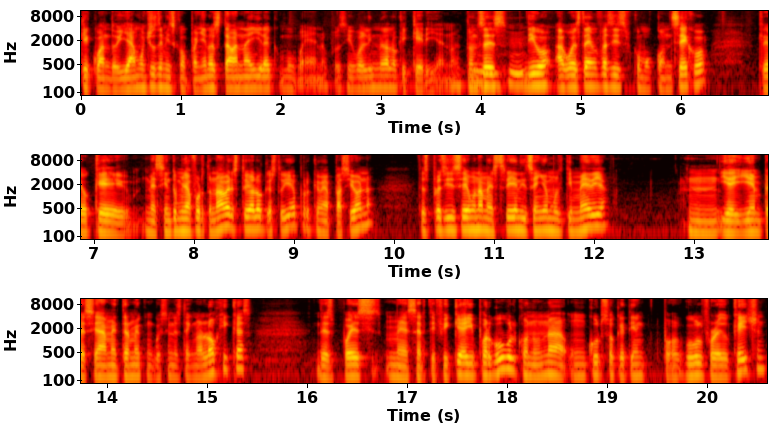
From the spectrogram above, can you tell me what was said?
que cuando ya muchos de mis compañeros estaban ahí era como, bueno, pues igual no era lo que quería, ¿no? Entonces, digo, hago este énfasis como consejo. Creo que me siento muy afortunado de haber estudiado lo que estudié porque me apasiona. Después hice una maestría en diseño multimedia mm, y ahí empecé a meterme con cuestiones tecnológicas. Después me certifiqué ahí por Google con una, un curso que tiene por Google for Education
